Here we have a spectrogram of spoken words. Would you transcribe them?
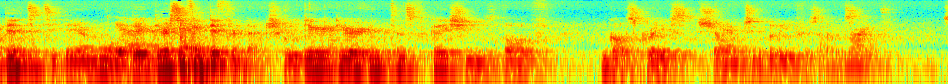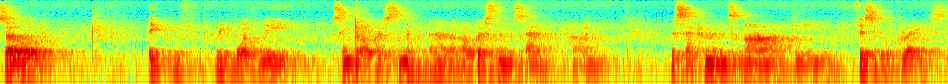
identity, they are more. Yeah, they, they're something different actually. They're, Okay. they're intensifications of God's grace shown Yeah. to the believers, I would say. Right. So, it, reportedly, St. Augustine, uh, Augustine said um, the sacraments are the visible grace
